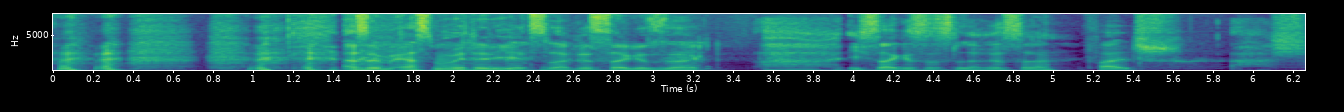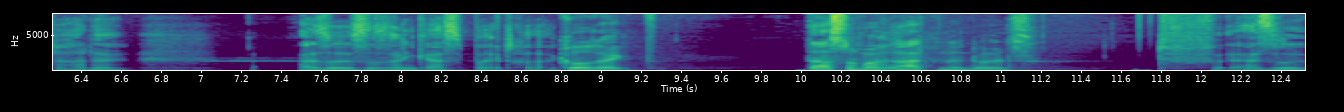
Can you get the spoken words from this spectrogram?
Also im ersten Moment hätte ich jetzt Larissa gesagt. Ah, Ich sage, es ist Larissa. Falsch. Ah, schade. Also ist es ein Gastbeitrag. Korrekt. Darfst noch mal raten, wenn du willst. Also,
